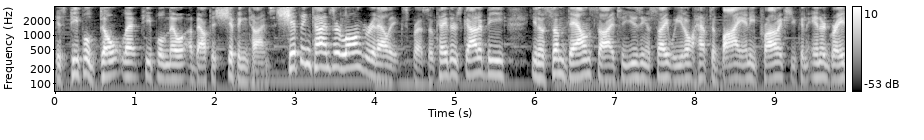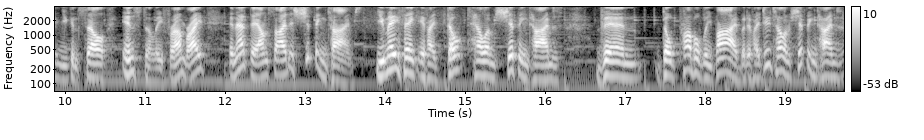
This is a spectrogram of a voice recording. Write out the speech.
is people don't let people know about the shipping times. Shipping times are longer at AliExpress okay? There's got to be you know some downside to using a site where you don't have to buy any products you can integrate and you can sell instantly from right? And that downside is shipping times. You may think if I don't tell them shipping times then they'll probably buy. But if I do tell them shipping times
